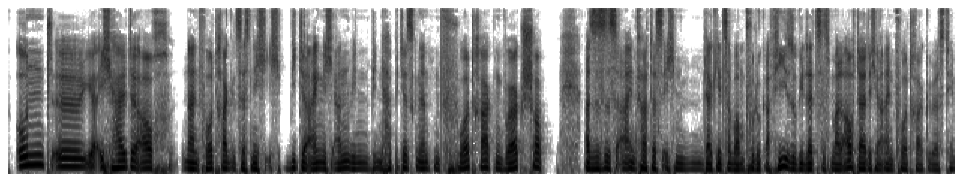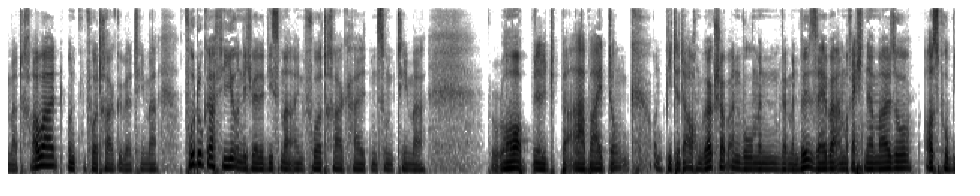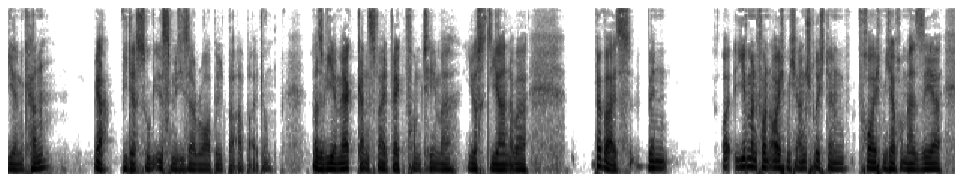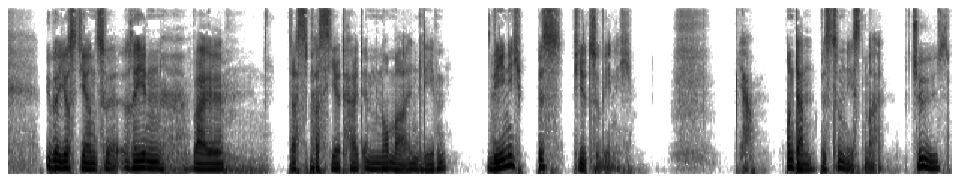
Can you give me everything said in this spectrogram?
Und äh, ja, ich halte auch, nein, Vortrag ist das nicht. Ich biete eigentlich an, wie, wie habe ich das genannt, einen Vortrag, einen Workshop. Also es ist einfach, dass ich, da geht es aber um Fotografie, so wie letztes Mal auch. Da hatte ich ja einen Vortrag über das Thema Trauer und einen Vortrag über Thema Fotografie. Und ich werde diesmal einen Vortrag halten zum Thema RAW-Bildbearbeitung und biete da auch einen Workshop an, wo man, wenn man will, selber am Rechner mal so ausprobieren kann ja, wie das so ist mit dieser RAW-Bildbearbeitung. Also wie ihr merkt, ganz weit weg vom Thema Justian, aber wer weiß, wenn jemand von euch mich anspricht, dann freue ich mich auch immer sehr, über Justian zu reden, weil das passiert halt im normalen Leben wenig bis viel zu wenig. Ja, und dann bis zum nächsten Mal. Tschüss.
